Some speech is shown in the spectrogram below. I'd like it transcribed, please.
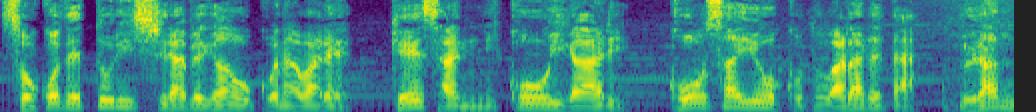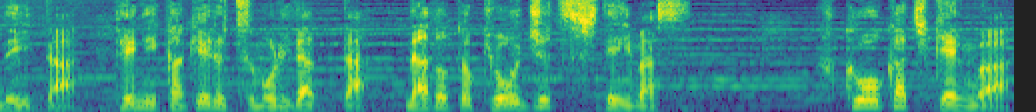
そこで取り調べが行われ、K さんに好意があり、交際を断られた、恨んでいた、手にかけるつもりだった、などと供述しています。福岡地検は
